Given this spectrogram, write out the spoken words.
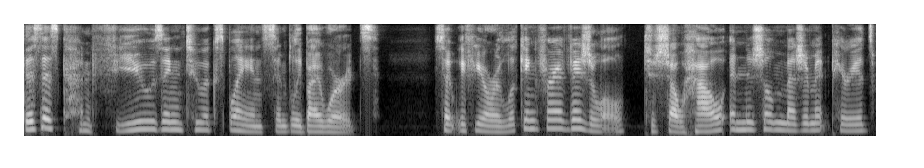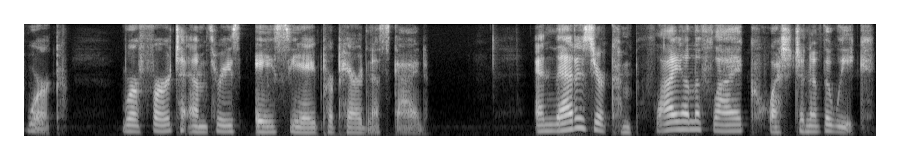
This is confusing to explain simply by words. So, if you are looking for a visual to show how initial measurement periods work, refer to M3's ACA Preparedness Guide. And that is your Comply on the Fly question of the week.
